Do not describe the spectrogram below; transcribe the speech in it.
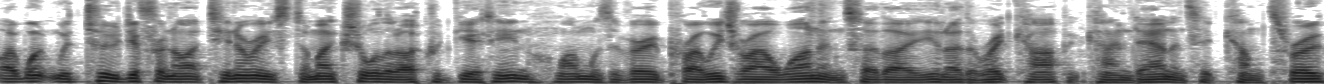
I went with two different itineraries to make sure that I could get in. One was a very pro-Israel one, and so they, you know, the red carpet came down and said, "Come through."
